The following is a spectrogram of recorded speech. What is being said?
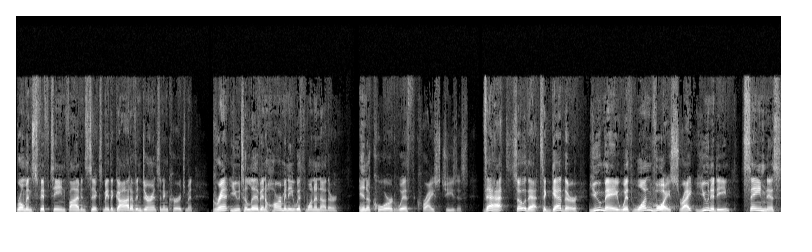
Romans 15, 5 and 6. May the God of endurance and encouragement grant you to live in harmony with one another in accord with Christ Jesus. That, so that together you may, with one voice, right? Unity, sameness,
